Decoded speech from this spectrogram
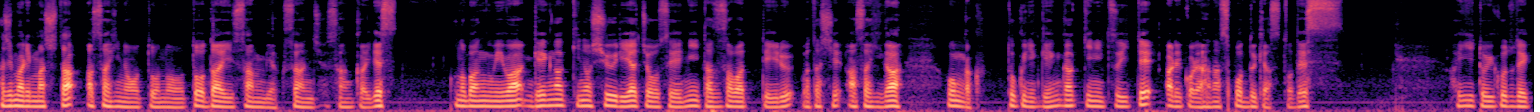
始まりました。朝日の音の音第333回です。この番組は弦楽器の修理や調整に携わっている私朝日が音楽特に弦楽器についてあれこれ話すポッドキャストです。はいということで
